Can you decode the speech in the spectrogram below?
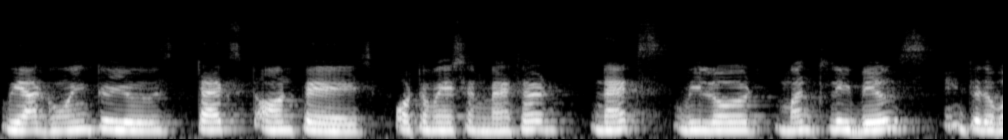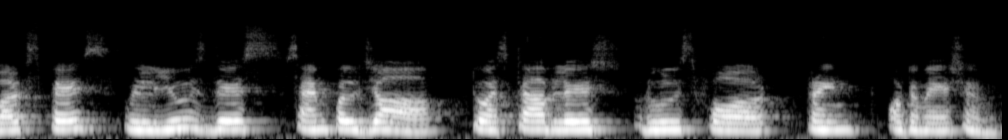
we are going to use text on page automation method. Next, we load monthly bills into the workspace. We'll use this sample job to establish rules for print automation.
